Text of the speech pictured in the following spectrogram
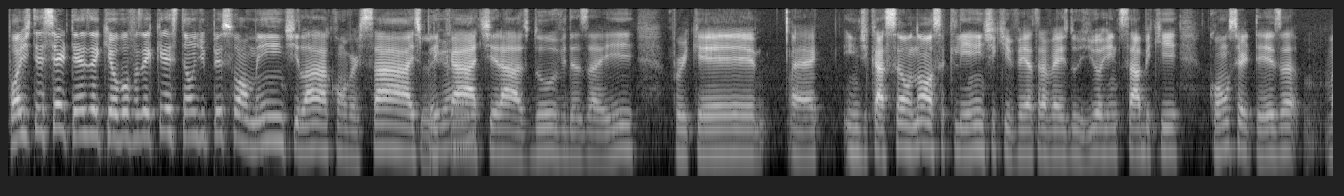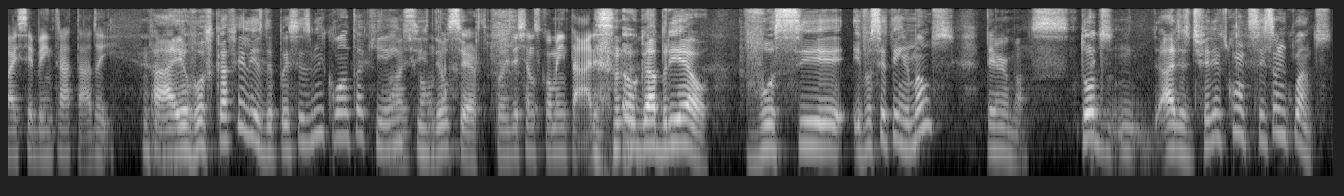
pode ter certeza que eu vou fazer questão de pessoalmente ir lá conversar, explicar, Legal. tirar as dúvidas aí, porque é, indicação nossa, cliente que veio através do Gil, a gente sabe que com certeza vai ser bem tratado aí. Ah, eu vou ficar feliz. Depois vocês me contam aqui, hein, Pode se contar. deu certo. Depois deixa nos comentários. Ô, Gabriel, você. E você tem irmãos? Tem irmãos. Todos em áreas diferentes? Quantos? Vocês são em quantos?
